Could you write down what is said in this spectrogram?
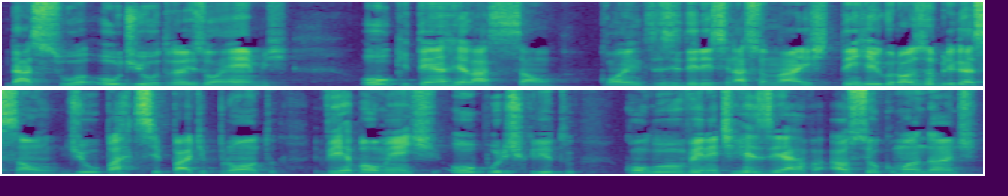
da sua ou de outras OMs, ou que tenha relação com os interesses nacionais, tem rigorosa obrigação de o participar de pronto, verbalmente ou por escrito, com conveniente reserva ao seu comandante,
